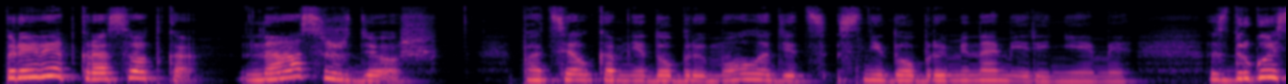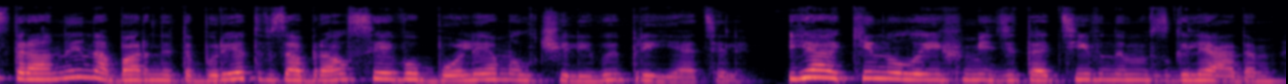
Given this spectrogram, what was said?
«Привет, красотка! Нас ждешь!» Подсел ко мне добрый молодец с недобрыми намерениями. С другой стороны, на барный табурет взобрался его более молчаливый приятель. Я окинула их медитативным взглядом.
